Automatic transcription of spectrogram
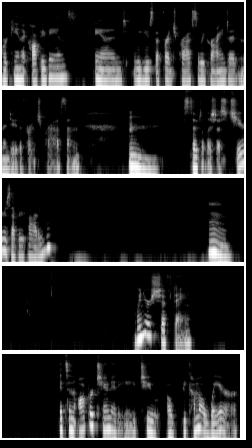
organic coffee beans. And we use the French press, so we grind it and then do the French press. And mmm, so delicious. Cheers, everybody. Mmm. When you're shifting, it's an opportunity to uh, become aware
